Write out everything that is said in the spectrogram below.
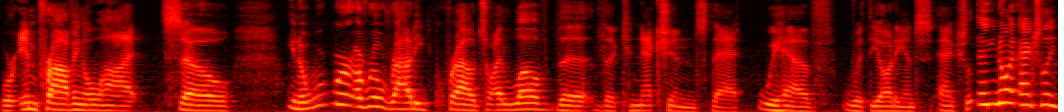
we're improving a lot so you know we're, we're a real rowdy crowd so i love the the connections that we have with the audience actually. And you know what? Actually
